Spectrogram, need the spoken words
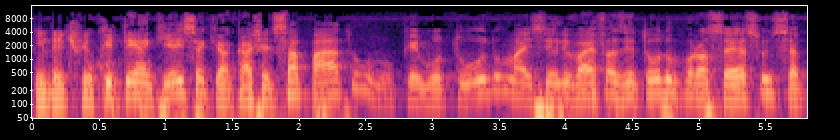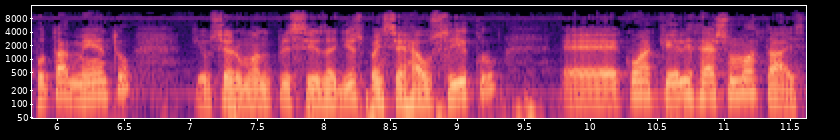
Identificou. O que tem aqui é isso aqui, uma caixa de sapato, queimou tudo, mas ele vai fazer todo o processo de sepultamento, que o ser humano precisa disso para encerrar o ciclo, é, com aqueles restos mortais.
